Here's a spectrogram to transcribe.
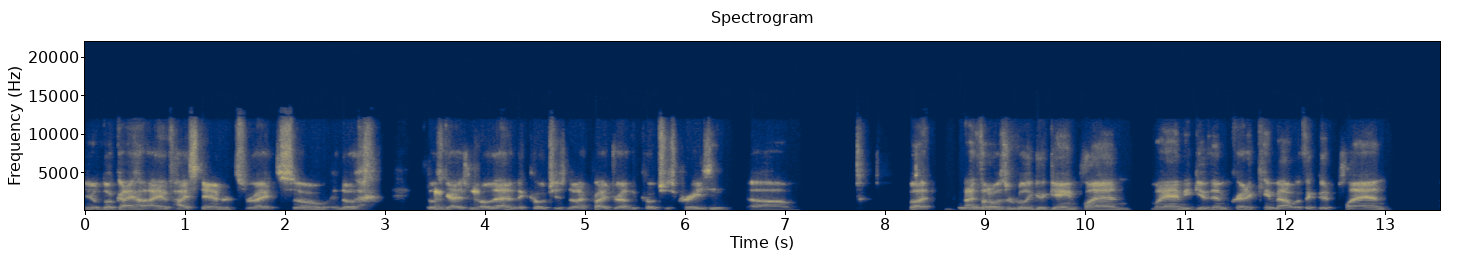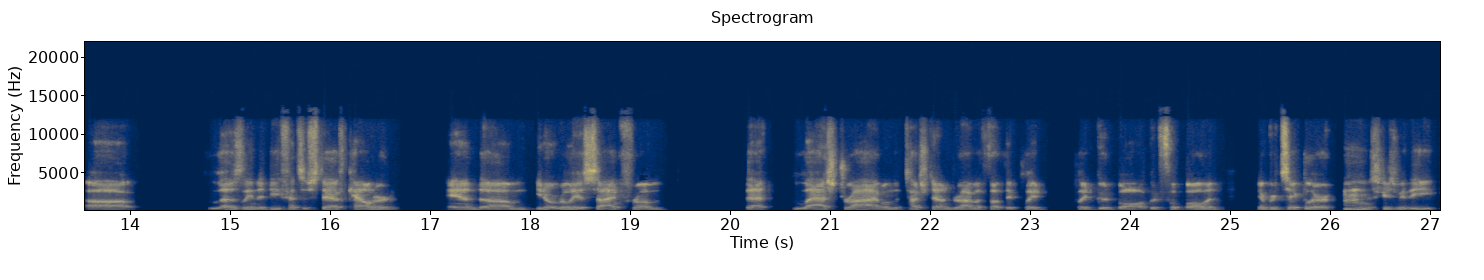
you know, look, I I have high standards, right? So, and those those guys know that, and the coaches know. I probably drive the coaches crazy. Um, but I thought it was a really good game plan. Miami, give them credit, came out with a good plan. Uh, Leslie and the defensive staff countered, and um, you know, really aside from that last drive on the touchdown drive, I thought they played played good ball, good football, and in particular, excuse me, the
